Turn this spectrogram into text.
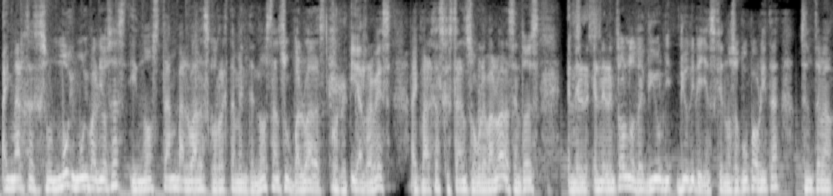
Hay marcas que son muy, muy valiosas y no están valuadas correctamente, no están subvaluadas. Correcto. Y al revés, hay marcas que están sobrevaluadas. Entonces, en el, en el entorno de due, due diligence que nos ocupa ahorita, es un tema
